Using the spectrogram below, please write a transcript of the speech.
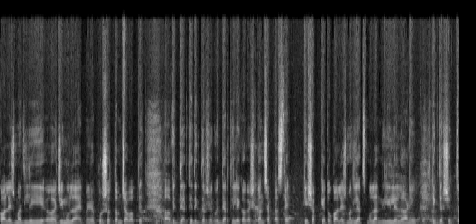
कॉलेजमधली माझी जी मुलं आहेत म्हणजे पुरुषोत्तमच्या बाबतीत विद्यार्थी दिग्दर्शक विद्यार्थी लेखक अशी कन्सेप्ट असते की शक्यतो कॉलेजमधल्याच मुलांनी लिहिलेलं आणि दिग्दर्शित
